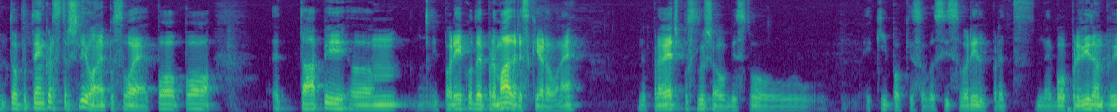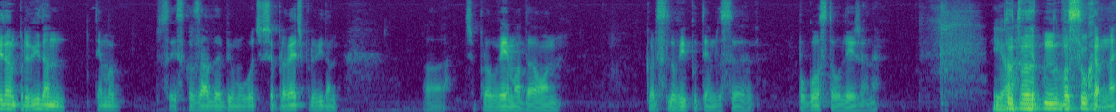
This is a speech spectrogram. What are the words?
in to je potem kar strašljivo, ne po svoje. Po, po, etapi um, pa rekel, da je premalo reskiral, ne? da je preveč poslušal v bistvu ekipo, ki so ga vsi svarili, da bo previden, previden, previden. Potem se je izkazalo, da je bil mogoče še preveč previden. Uh, čeprav vemo, da on kar slovi potem, da se pogosto uleže. Ja, Tudi v, ja. v suhem, ne?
